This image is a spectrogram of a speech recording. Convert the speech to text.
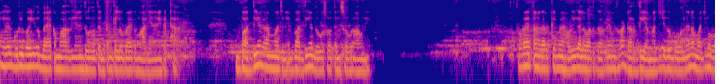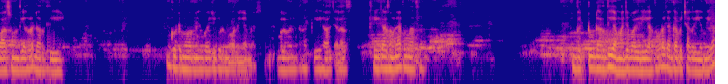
ਇਹਦਾ ਗੁਰੀ ਬਾਈ ਜਦੋਂ ਬੈਕ ਮਾਰਦੀਆਂ ਨੇ 2-2 3-3 ਕਿਲੋ ਬੈਕ ਮਾਰ ਜਾਂਦੇ ਨੇ ਇਕੱਠਾ। ਵਾਧੀਆਂ ਗ੍ਰਾਮਾਂ ਚ ਨੇ, ਵਾਧੀਆਂ 200 300 ਗ੍ਰਾਮ ਨੇ। ਥੋੜਾ ਤਾਂ ਕਰਕੇ ਮੈਂ ਹੌਲੀ ਗੱਲਬਾਤ ਕਰ ਰਿਹਾ ਮੈਂ ਥੋੜਾ ਡਰਦੀ ਆ ਮੱਝ, ਜਦੋਂ ਬੋਲਦੇ ਆ ਨਾ ਮੱਝ ਨੂੰ ਆਵਾਜ਼ ਸੁਣਦੀ ਆ ਥੋੜਾ ਡਰਦੀ ਹੈ ਗੁੱਡ ਮਾਰਨਿੰਗ ਬਾਈ ਜੀ ਗੁੱਡ ਮਾਰਨਿੰਗ ਐਮਐਸ ਬਲਵਿੰਦਰ, ਕੀ ਹਾਲ ਚਾਲ ਆ? ਠੀਕ ਆ, ਸੁਣਿਆ ਤੂੰ ਬਸ? ਬਿੱਟੂ ਡਰਦੀ ਆ ਮੱਝ ਬਾਈ ਦੀ ਯਾਰ ਥੋੜਾ ਜਿਹਾ ਅੱਗਾ ਪਿੱਛਾ ਕਰੀ ਜਾਂਦੀ ਆ।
